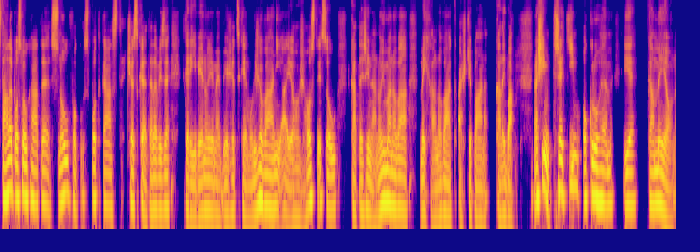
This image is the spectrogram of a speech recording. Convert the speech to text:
Stále posloucháte Snow Focus podcast České televize, který věnujeme běžeckému lyžování a jehož hosty jsou Kateřina Nojmanová, Michal Novák a Štěpán Kaliba. Naším třetím okruhem je kamion.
